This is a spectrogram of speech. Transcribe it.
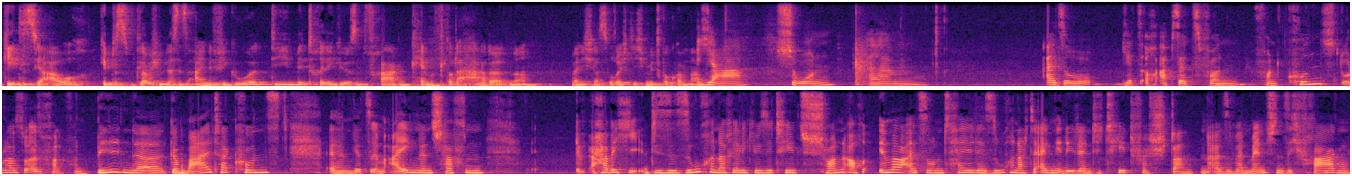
geht es ja auch, gibt es, glaube ich, mindestens eine Figur, die mit religiösen Fragen kämpft oder hadert, ne? wenn ich das so richtig mitbekommen habe. Ja, schon. Ähm, also jetzt auch abseits von, von Kunst oder so, also von, von bildender, gemalter Kunst, ähm, jetzt im eigenen Schaffen, habe ich diese Suche nach Religiosität schon auch immer als so ein Teil der Suche nach der eigenen Identität verstanden. Also wenn Menschen sich fragen,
